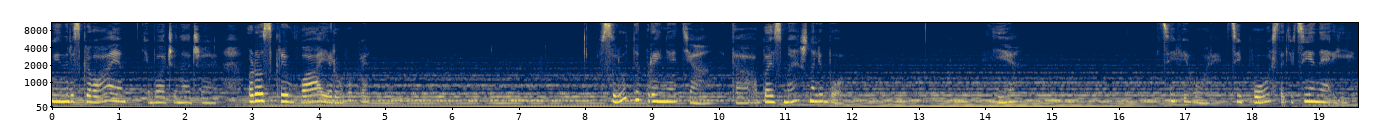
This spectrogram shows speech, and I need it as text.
він розкриває, я бачу, наче розкриває руки. Абсолютне прийняття та безмежна любов є в цій фігурі, в цій постаті, в цій енергії.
